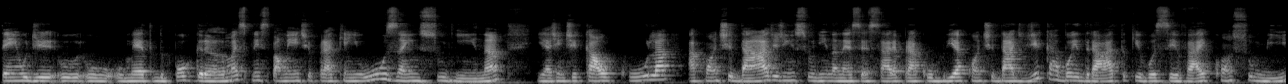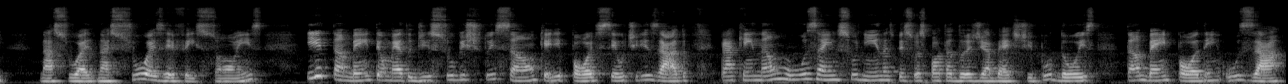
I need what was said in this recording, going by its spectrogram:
Tem o, de, o, o, método por gramas, principalmente para quem usa insulina, e a gente calcula a quantidade de insulina necessária para cobrir a quantidade de carboidrato que você vai consumir nas suas, nas suas refeições. E também tem o método de substituição, que ele pode ser utilizado para quem não usa insulina, as pessoas portadoras de diabetes tipo 2 também podem usar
